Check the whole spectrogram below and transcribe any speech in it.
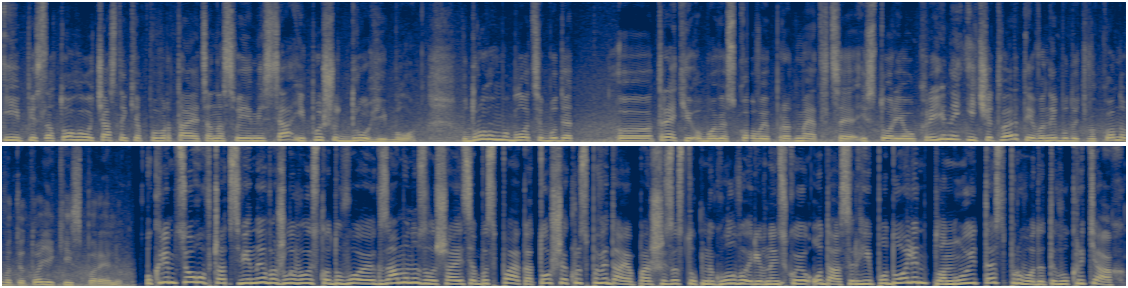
І після того учасники повертаються на свої місця і пишуть другий блок. У другому блоці буде третій обов'язковий предмет це історія України, і четвертий вони будуть виконувати той, який з переліку. Окрім цього, в час війни важливою складовою екзамену залишається безпека. Тож, як розповідає перший заступник голови Рівненської ОДА Сергій Подолін, планують тест проводити в укриттях.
